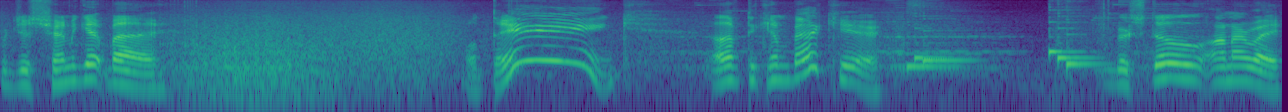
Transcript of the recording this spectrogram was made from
We're just trying to get by. Dang! I'll have to come back here. We're still on our way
